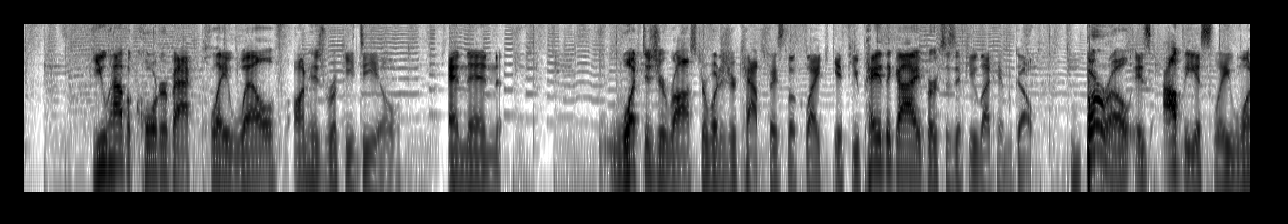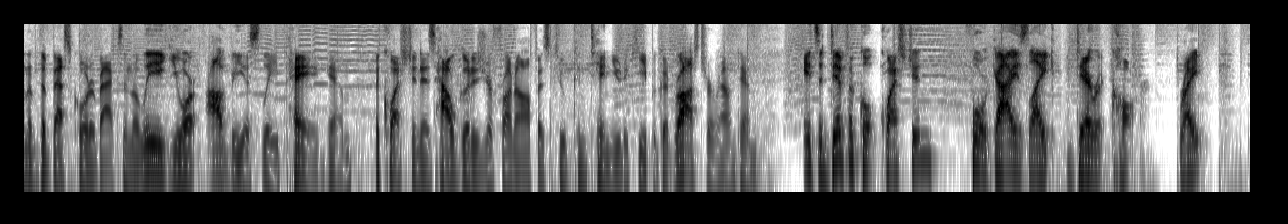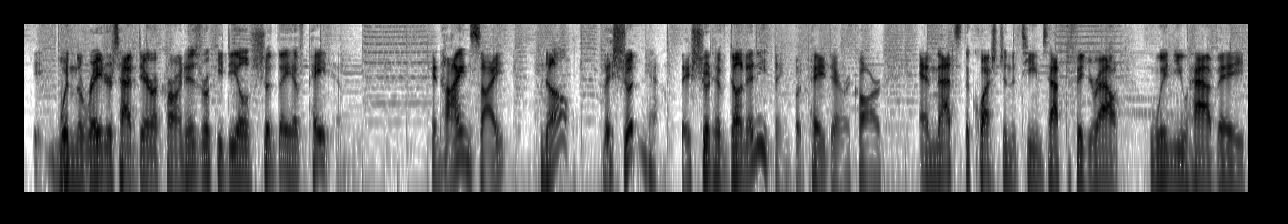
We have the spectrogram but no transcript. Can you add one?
you have a quarterback play well on his rookie deal, and then what does your roster, what does your cap space look like if you pay the guy versus if you let him go? Burrow is obviously one of the best quarterbacks in the league. You are obviously paying him. The question is, how good is your front office to continue to keep a good roster around him? It's a difficult question for guys like Derek Carr, right? When the Raiders had Derek Carr on his rookie deal, should they have paid him? In hindsight, no, they shouldn't have. They should have done anything but pay Derek Carr. And that's the question that teams have to figure out when you have a,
